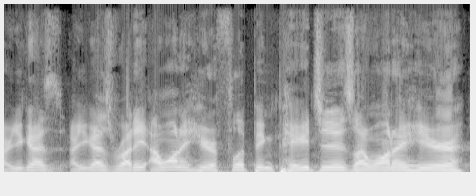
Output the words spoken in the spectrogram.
are you guys are you guys ready? I want to hear flipping pages. I want to hear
